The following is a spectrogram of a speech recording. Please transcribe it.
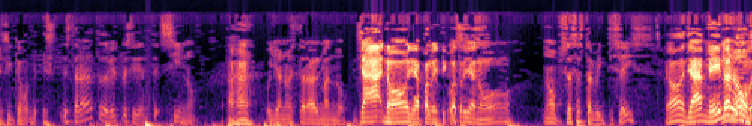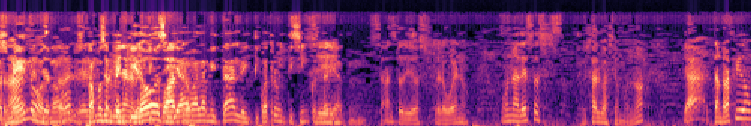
así que, ¿estará todavía el presidente? Sí, ¿no? Ajá. ¿O ya no estará al mando? Ya, no, ya para el 24 ya no. No, pues es hasta el 26. No, ya menos, menos, ¿no? Estamos en 22 y ya va la mitad, el 24, 25 estaría. Santo Dios, pero bueno, una de esas, pues algo hacemos, ¿no? Ya, tan rápido,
